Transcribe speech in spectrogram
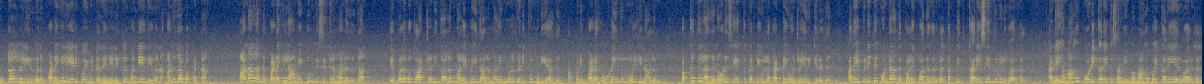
முட்டாள்கள் இருவரும் படகில் ஏறி போய்விட்டதை நினைத்து வந்தியத்தேவன் அனுதாபப்பட்டான். ஆனால் அந்த படகில் அமைப்பும் விசித்திரமானதுதான். எவ்வளவு காற்றடித்தாலும் மழை பெய்தாலும் அதை மூழ்கடிக்க முடியாது. அப்படி படகு உடைந்து மூழ்கினாலும் பக்கத்தில் அதனோடு சேர்த்து கட்டியுள்ள கட்டை ஒன்று இருக்கிறது. அதை பிடித்து கொண்டு அந்த கொலைப்பாதகர்கள் தப்பி கரை சேர்ந்து விடுவார்கள். அநேகமாக கோடிக்கரைக்கு சமீபமாக போய் கரையேறுவார்கள்.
